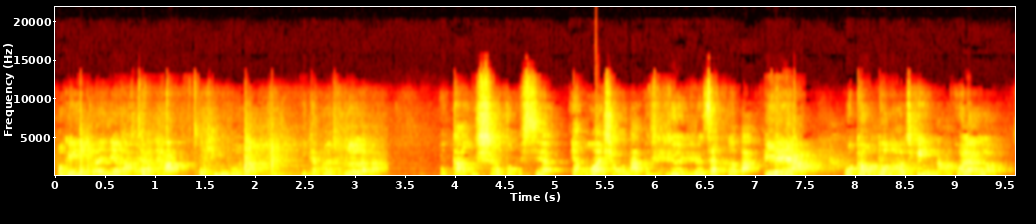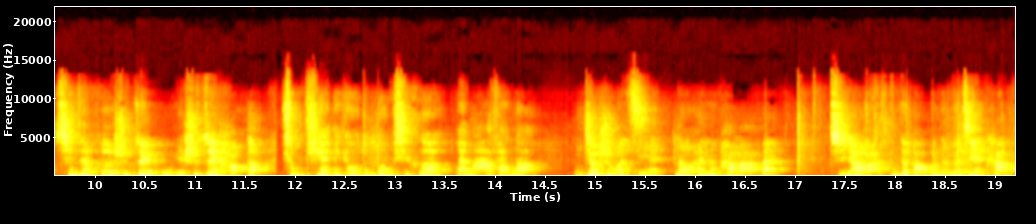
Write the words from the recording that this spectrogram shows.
我给你炖点老鸭汤，挺补的，你赶快喝了吧。我刚吃了东西，要不晚上我拿回去热一热再喝吧。别呀，我刚炖好就给你拿过来了，现在喝是最补也是最好的。这么天天给我炖东西喝，怪麻烦的。你就是我姐，那我还能怕麻烦？只要啊，你的宝宝能够健康，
